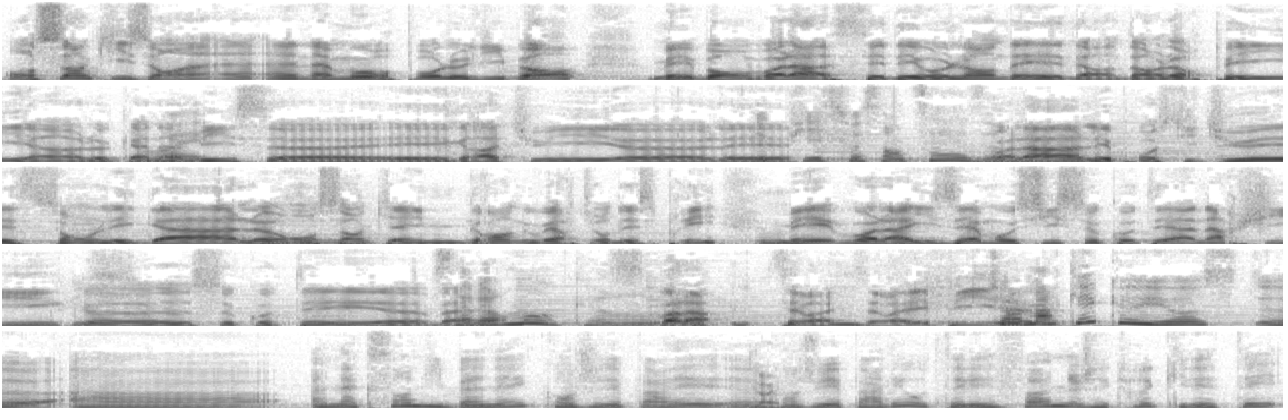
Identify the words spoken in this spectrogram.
on sent qu'ils ont un, un- un amour pour le Liban, mais bon voilà, c'est des Hollandais dans, dans leur pays. Hein, le cannabis est gratuit. les, Depuis 76. voilà, les prostituées sont légales. On sent qu'il y a une grande ouverture d'esprit, Mm. mais voilà, ils aiment aussi ce côté anarchique, euh, ce côté. euh, Ça bah, leur manque. hein. Voilà, c'est vrai, c'est vrai. Et puis. Tu as euh, remarqué que Yost euh, a, un accent libanais quand je l'ai parlé, euh, Ouais. quand je lui ai parlé au téléphone. J'ai cru qu'il était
